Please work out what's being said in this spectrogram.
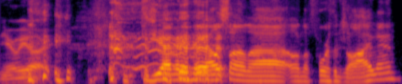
Here we are. Did you have anything else on uh on the Fourth of July, man?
